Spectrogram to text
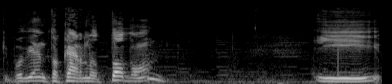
que podían tocarlo todo y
